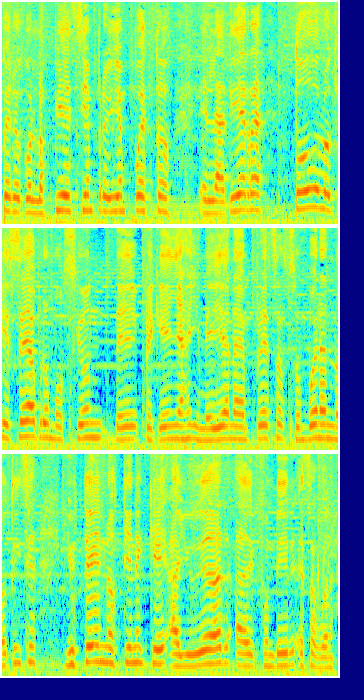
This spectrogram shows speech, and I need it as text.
pero con los pies siempre bien puestos en la tierra. Todo lo que sea promoción de pequeñas y medianas empresas son buenas noticias y ustedes nos tienen que ayudar a difundir esas buenas.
